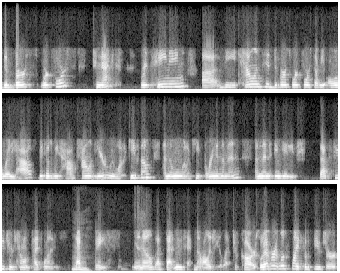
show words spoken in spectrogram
diverse workforce, connect, retaining uh, the talented, diverse workforce that we already have because we have talent here. We want to keep them, and then we want to keep bringing them in, and then engage. That's future talent pipelines. That's mm. base. You know, that's that new technology, electric cars, whatever it looks like for the future.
